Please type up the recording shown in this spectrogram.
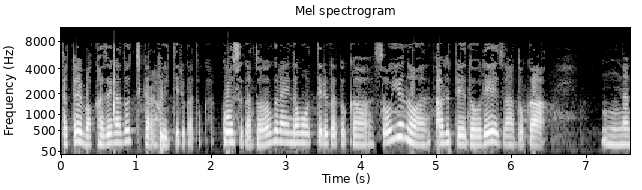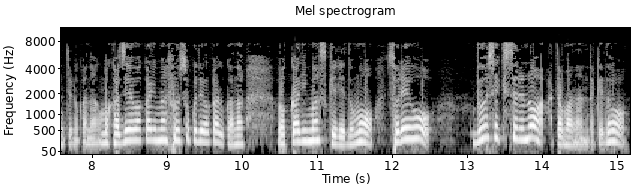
例えば風がどっちから吹いてるかとか、コースがどのぐらい登ってるかとか、そういうのはある程度レーザーとか、うん、なんていうのかな。まあ、風わかります、風速でわかるかな。わかりますけれども、それを分析するのは頭なんだけど、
